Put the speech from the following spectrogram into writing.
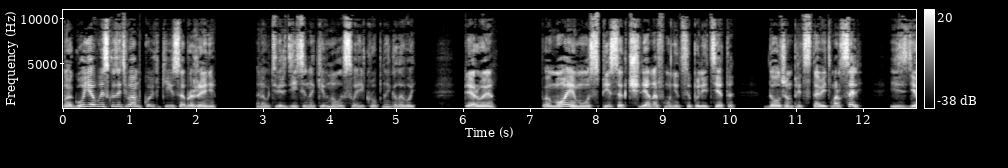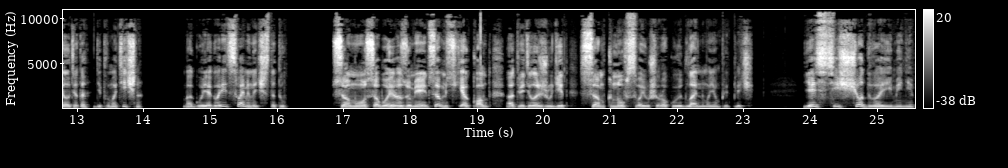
Могу я высказать вам кое-какие соображения? Она утвердительно кивнула своей крупной головой. Первое. По-моему, список членов муниципалитета должен представить Марсель, и сделать это дипломатично. Могу я говорить с вами на чистоту? — Само собой, разумеется, мсье Конт, — ответила Жудит, сомкнув свою широкую длань на моем предплечье. — Есть еще два имени,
